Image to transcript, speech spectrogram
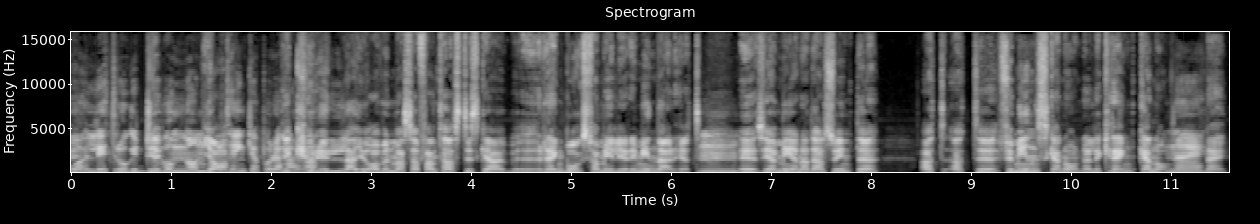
Dåligt Roger, du om någon borde tänka på det här det va? kryllar ju av en massa fantastiska eh, regnbågsfamiljer i min närhet. Mm. Eh, Så jag menade alltså inte att, att eh, förminska någon eller kränka någon. Nej. Nej.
